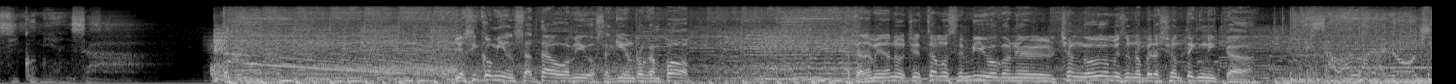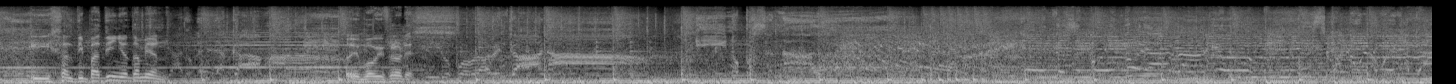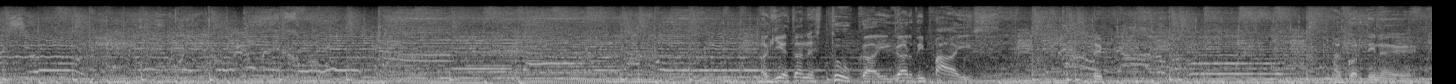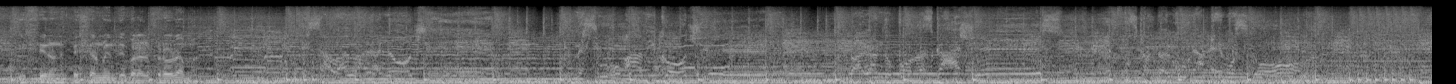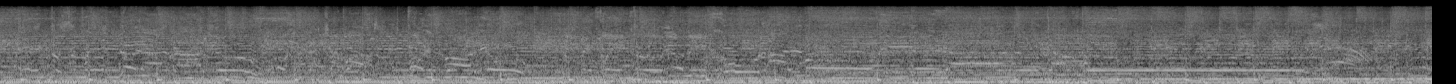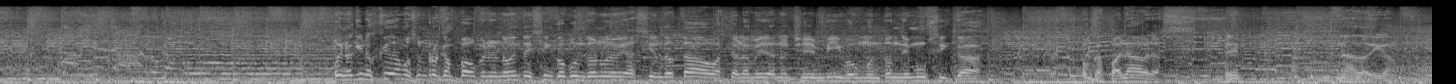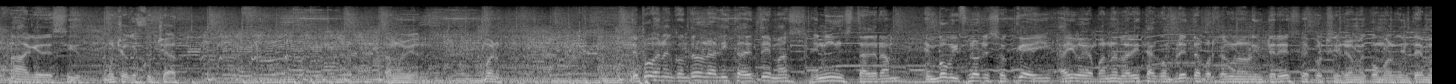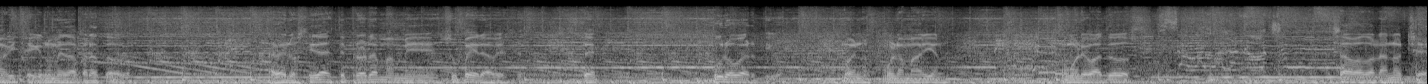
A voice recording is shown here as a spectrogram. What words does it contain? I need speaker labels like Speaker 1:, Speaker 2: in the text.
Speaker 1: Así comienza.
Speaker 2: Y así comienza Tao, amigos, aquí en Rock and Pop. Hasta la medianoche estamos en vivo con el Chango Gómez en operación técnica. Y Santi Patiño también. Soy Bobby Flores. Aquí están Stuka y Gardy Pais. Sí. Cortina que hicieron especialmente para el programa. Bueno, aquí nos quedamos en Rock and Pop en el 95.9 haciendo Tao hasta la medianoche en vivo, un montón de música, pocas palabras, ¿sí? nada digamos, nada que decir, mucho que escuchar. Está muy bien. Bueno, después van a encontrar la lista de temas en Instagram, en Bobby Flores OK, ahí voy a poner la lista completa por si a alguno le interese, por si yo me como algún tema, viste que no me da para todo. La velocidad de este programa me supera a veces. Puro vértigo. Bueno, hola Mariano. ¿Cómo le va a todos? Sábado a la noche.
